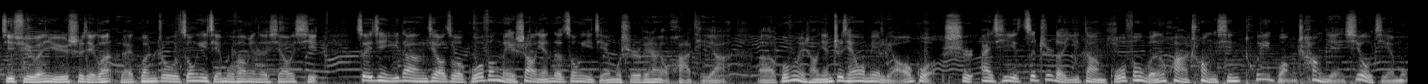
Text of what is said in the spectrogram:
继续文娱世界观，来关注综艺节目方面的消息。最近一档叫做《国风美少年》的综艺节目是非常有话题啊。呃，《国风美少年》之前我们也聊过，是爱奇艺自制的一档国风文化创新推广唱演秀节目。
